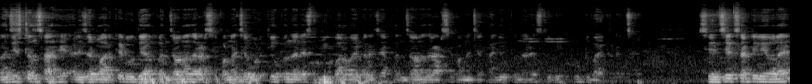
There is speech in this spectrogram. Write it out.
रजिस्टन्स आहे. आणि जर मार्केट उद्या पंचावन्न हजार आठशे पन्नासच्या वरती ओपन झाल्यास तुम्ही कॉल बाय करायचा. आहे पंचावन्न हजार आठशे पन्नासच्या खाली ओपन झाल्यास तुम्ही पुट बाय करायचा. आहे सेन्सेक्ससाठी लेवल आहे.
